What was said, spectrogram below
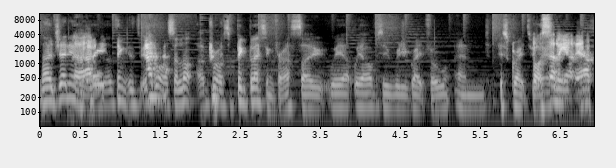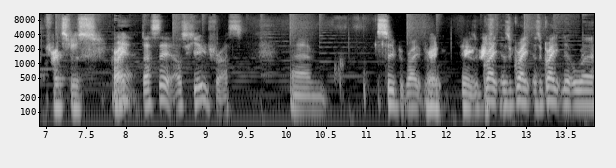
No, genuinely, Uh, I I, think it, it brought us a lot. It brought us a big blessing for us. So we are we are obviously really grateful, and it's great to be Well, selling out the album for us was great. Yeah, that's it. That was huge for us. Um, super grateful. Really it was a great. It was a great. It was a great little uh,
